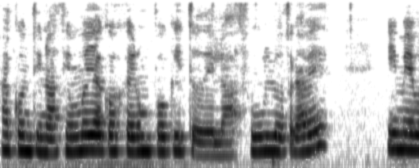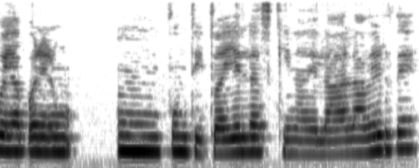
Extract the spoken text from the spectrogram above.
A continuación voy a coger un poquito del azul otra vez y me voy a poner un, un puntito ahí en la esquina de la ala verde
